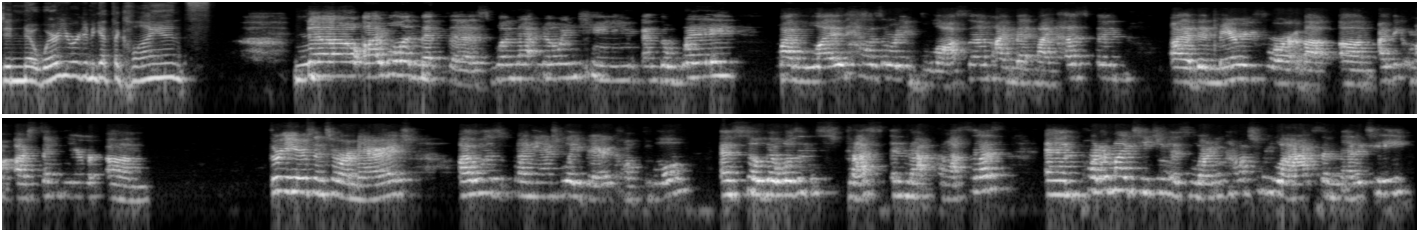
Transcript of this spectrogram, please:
didn't know where you were going to get the clients? No, I will admit this. When that knowing came and the way my life has already blossomed, I met my husband. I have been married for about, um, I think our second year, um, three years into our marriage. I was financially very comfortable. And so there wasn't stress in that process. And part of my teaching is learning how to relax and meditate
